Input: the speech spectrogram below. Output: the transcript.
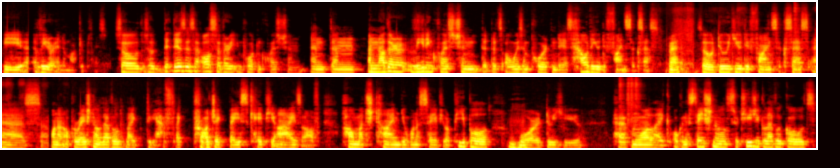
be a leader in the marketplace. So, so th- this is also a very important question. And then another leading question that, that's always important is how do you define success, right? So, do you define success as uh, on an operational level? Like, do you have like project-based KPIs of how much time you want to save your people, mm-hmm. or do you have more like organizational strategic level goals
